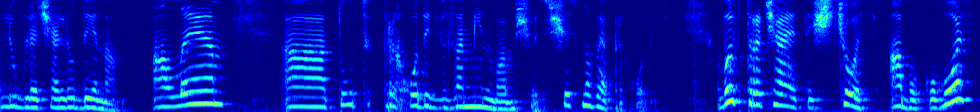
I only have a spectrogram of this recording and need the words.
любляча людина. Але а, тут приходить взамін вам щось, щось нове приходить. Ви втрачаєте щось або когось,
